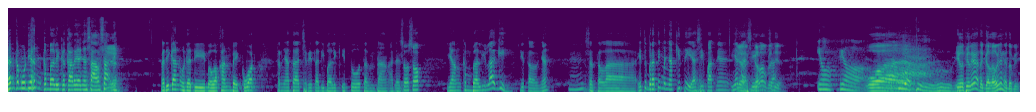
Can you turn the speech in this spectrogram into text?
Dan kemudian kembali ke karyanya Salsa Iya. nih. Tadi kan udah dibawakan backward, ternyata cerita di balik itu tentang ada sosok yang kembali lagi titelnya Hmm. setelah itu berarti menyakiti ya sifatnya, iya Iya, nggak sih? galau berarti ya? Ilfil. Wah. Waduh. Ilfilnya ada galaunya nggak tapi?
